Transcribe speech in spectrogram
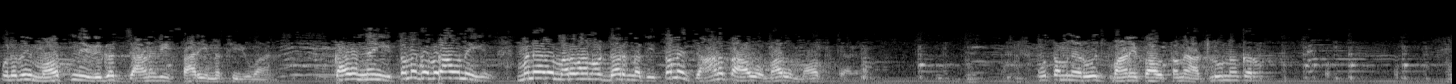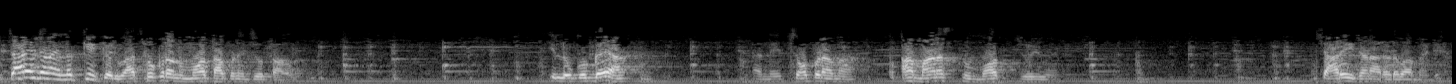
બોલે ભાઈ, મોતની વિગત જાણવી સારી નથી યુવાન. કાંઈ નહીં, તમે ગભરાવો નહીં. મને હવે મરવાનો ડર નથી. તમે જાણતા આવો મારું મોત ક્યારે. હું તમને રોજ પાણી પાવ તમે આટલું ન કરો. ચારે જણાએ નક્કી કર્યું, આ છોકરાનું મોત આપણે જોતા આવું એ લોકો ગયા અને ચોપડામાં આ માણસનું મોત જોયું. ચારેય જણા રડવા માંડ્યા.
